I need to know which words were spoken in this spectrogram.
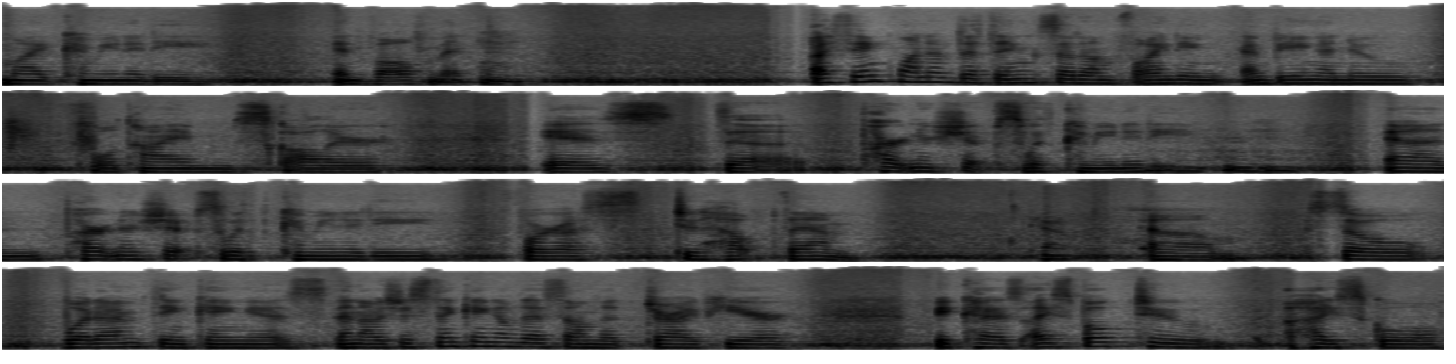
my community involvement. Mm. I think one of the things that I'm finding, and being a new full time scholar, is the partnerships with community mm-hmm. and partnerships with community for us to help them. Yeah. Um, so, what I'm thinking is, and I was just thinking of this on the drive here, because I spoke to a high school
